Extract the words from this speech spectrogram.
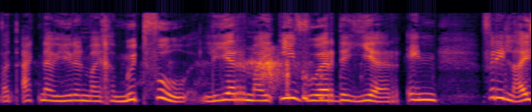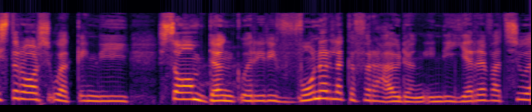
wat ek nou hier in my gemoed voel. Leer my u woorde Heer en vir die luisteraars ook en die saam dink oor hierdie wonderlike verhouding en die Here wat so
